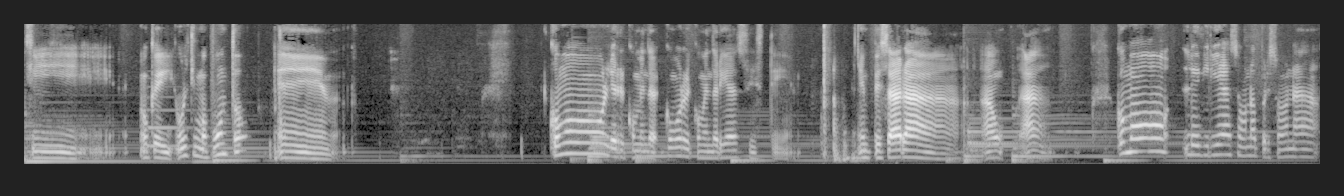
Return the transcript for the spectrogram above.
Sí. Ok, último punto. Eh, ¿Cómo le recomendar, cómo recomendarías este empezar a, a ¿Cómo le dirías a una persona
